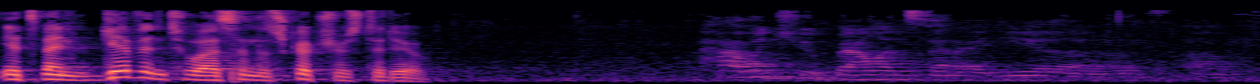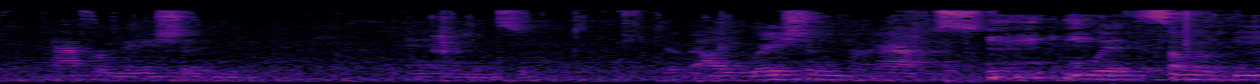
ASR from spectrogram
it's been given to us in the scriptures to do. How would you balance that idea of, of affirmation and evaluation, perhaps, with some of the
